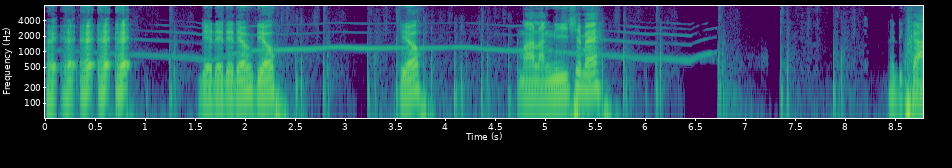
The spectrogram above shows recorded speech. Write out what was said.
เฮ้ยเฮ้ยเฮ้ยเฮ้เดี๋ยวเดี๋ยวเดี๋ยวเดี๋ยวเดี๋ยว มาหลังนี้ใช่ไหมนาฬิกา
